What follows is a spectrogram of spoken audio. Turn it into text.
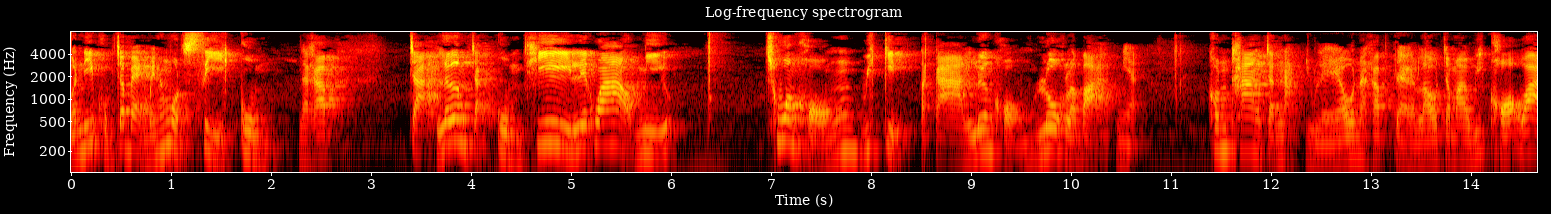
วันนี้ผมจะแบ่งเป็นทั้งหมด 4 กลุ่มนะครับ จะเริ่มจากกลุ่มที่เรียกว่ามีช่วงของวิกฤตการณ์เรื่องของโรคระบาดเนี่ย ค่อนข้างจะหนักอยู่แล้วนะครับ แต่เราจะมาวิเคราะห์ว่า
